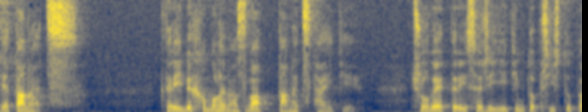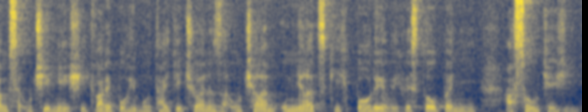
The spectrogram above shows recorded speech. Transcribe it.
je tanec, který bychom mohli nazvat tanec Tai. Člověk, který se řídí tímto přístupem, se učí vnější tvary pohybu Tai Chuan za účelem uměleckých pódiových vystoupení a soutěží.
